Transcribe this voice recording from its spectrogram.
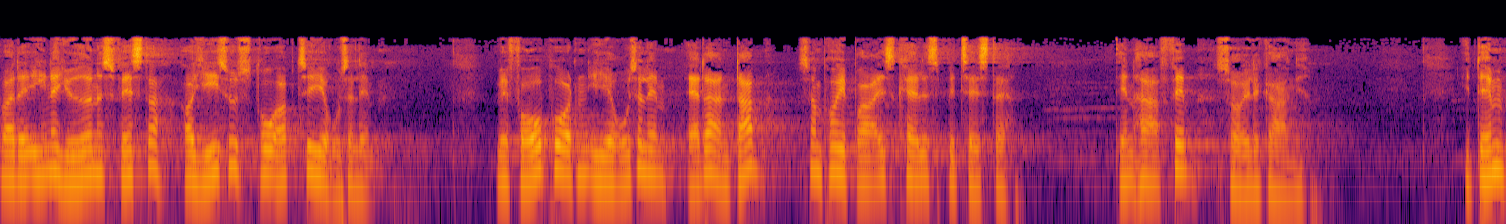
var det en af jødernes fester, og Jesus drog op til Jerusalem. Ved forporten i Jerusalem er der en dam, som på hebraisk kaldes Bethesda. Den har fem søjlegange. I dem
